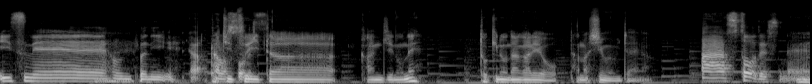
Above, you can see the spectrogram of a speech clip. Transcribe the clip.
いいっすね本当に。いや楽落ち着いた感じのね時の流れを楽しむみたいな、ああそうですね、うんうん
